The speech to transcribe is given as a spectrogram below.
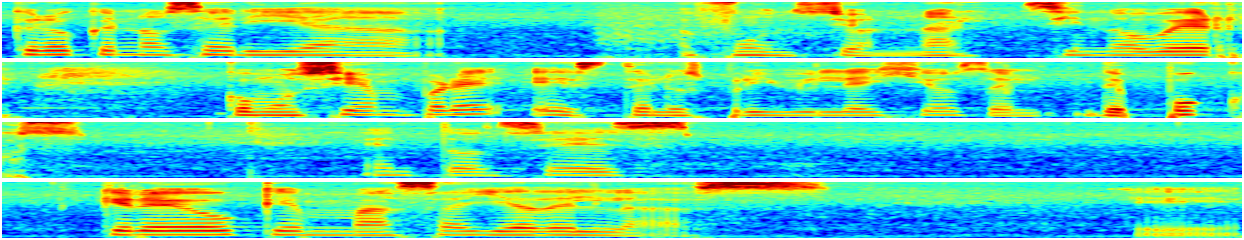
Creo que no sería funcional, sino ver, como siempre, este, los privilegios de, de pocos. Entonces, creo que más allá de las eh,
